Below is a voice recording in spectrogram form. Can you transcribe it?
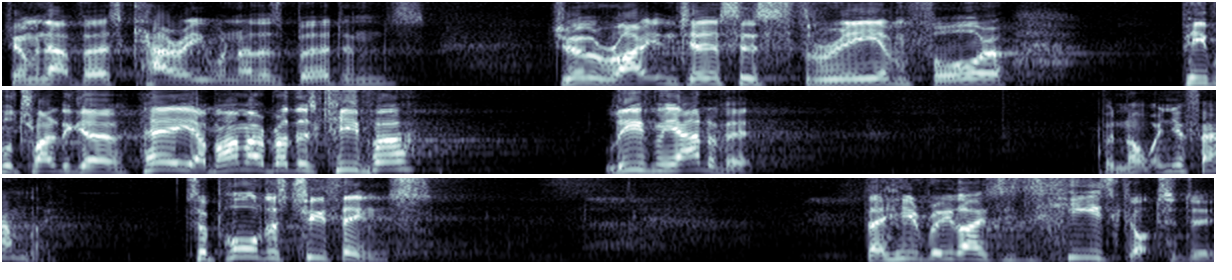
Do you remember that verse? Carry one another's burdens. Do you remember right in Genesis 3 and 4? People tried to go, Hey, am I my brother's keeper? Leave me out of it. But not when you're family. So Paul does two things that he realizes he's got to do.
